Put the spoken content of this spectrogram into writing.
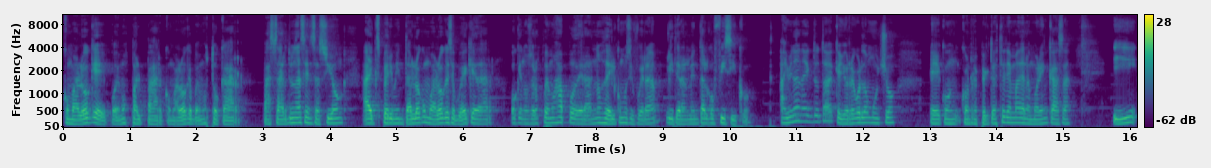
como algo que podemos palpar, como algo que podemos tocar, pasar de una sensación a experimentarlo como algo que se puede quedar o que nosotros podemos apoderarnos de él como si fuera literalmente algo físico. Hay una anécdota que yo recuerdo mucho eh, con, respecto a este tema del amor en casa y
